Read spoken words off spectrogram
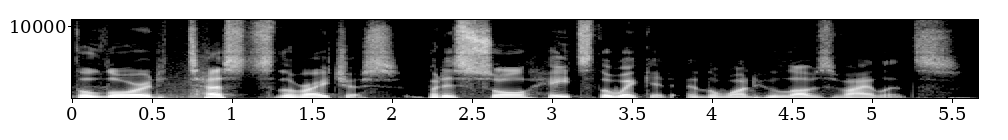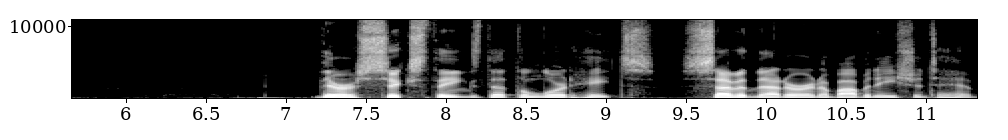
The Lord tests the righteous, but his soul hates the wicked and the one who loves violence. There are six things that the Lord hates, seven that are an abomination to him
